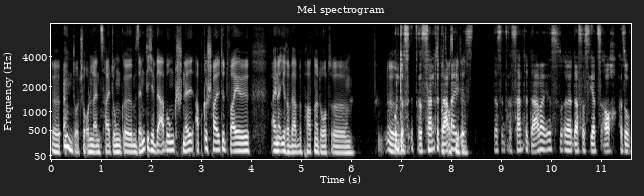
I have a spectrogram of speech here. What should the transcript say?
äh, deutsche Online-Zeitung äh, sämtliche Werbung schnell abgeschaltet, weil einer ihrer Werbepartner dort äh, äh, Und das Interessante dabei ist, das Interessante dabei ist, äh, dass es jetzt auch, also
